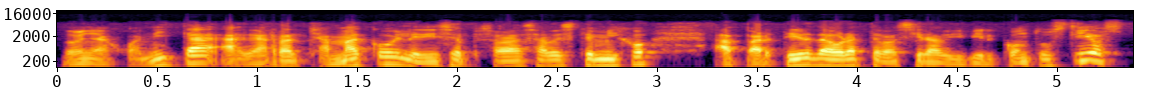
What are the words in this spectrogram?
doña Juanita, agarra al chamaco y le dice, pues ahora sabes que, mijo, a partir de ahora te vas a ir a vivir con tus tíos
